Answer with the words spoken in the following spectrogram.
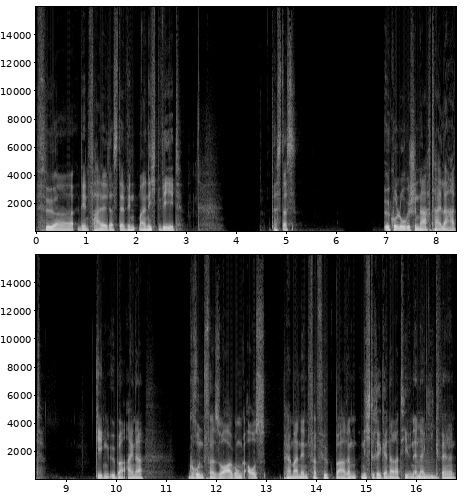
für den Fall, dass der Wind mal nicht weht, dass das ökologische Nachteile hat gegenüber einer Grundversorgung aus permanent verfügbaren, nicht regenerativen mhm. Energiequellen.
